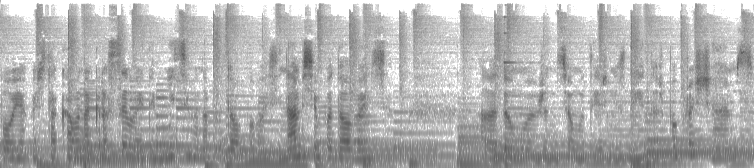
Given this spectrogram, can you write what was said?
бо якось така вона красива, і Демніці вона подобалась, і нам всім подобається. Але думаю, вже на цьому тижні з нею теж попрощаємося.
